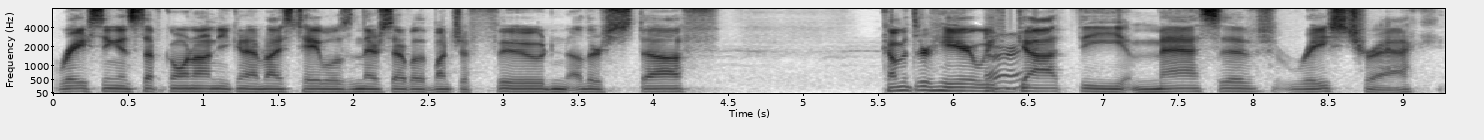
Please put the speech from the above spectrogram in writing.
racing and stuff going on, you can have nice tables in there set up with a bunch of food and other stuff. Coming through here, we've Alright. got the massive racetrack.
